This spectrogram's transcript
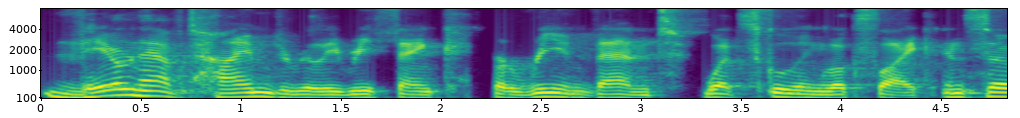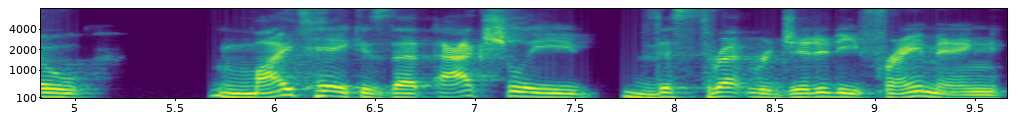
they don't have time to really rethink or reinvent what schooling looks like. And so my take is that actually this threat rigidity framing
